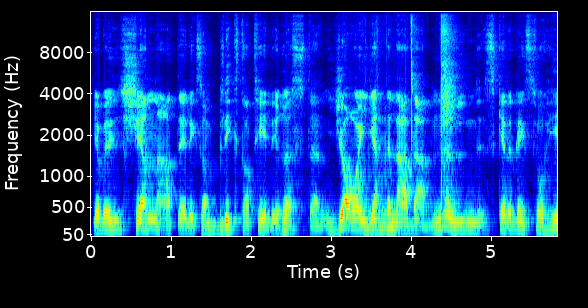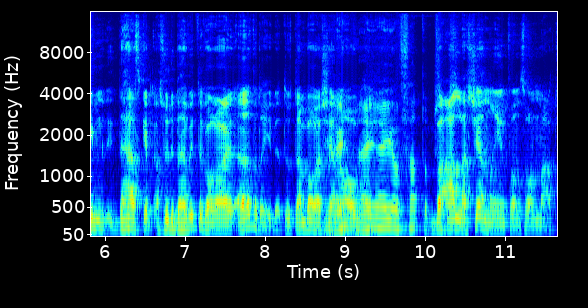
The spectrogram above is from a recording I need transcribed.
jag vill känna att det liksom blixtrar till i rösten. Jag är jätteladdad. Nu ska det bli så himla... Det här ska... Alltså det behöver inte vara överdrivet. Utan bara känna Nej, av nej, nej, jag fattar. vad alla känner inför en sån match.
